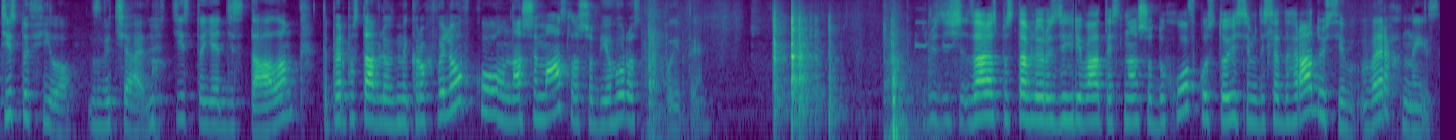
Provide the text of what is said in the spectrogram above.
Тісто філо, звичайно. Тісто я дістала. Тепер поставлю в мікрохвильовку наше масло, щоб його розтопити. Друзі, зараз поставлю розігріватись нашу духовку 180 градусів вверх-низ.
